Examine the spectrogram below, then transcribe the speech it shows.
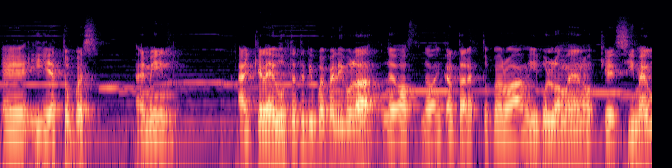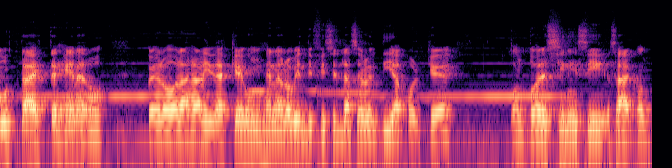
Eh, y esto pues, I mean, al que le guste este tipo de películas le va, le va a encantar esto, pero a mí por lo menos que sí me gusta este género, pero la realidad es que es un género bien difícil de hacer hoy día porque con todo el cine, o sea, con,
